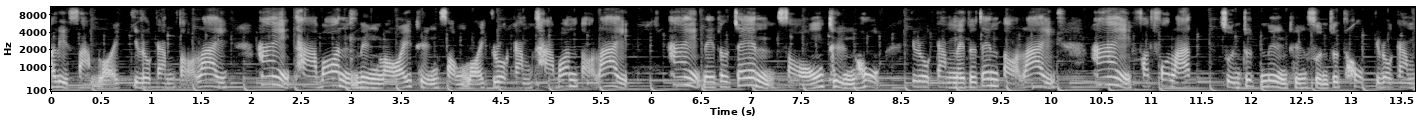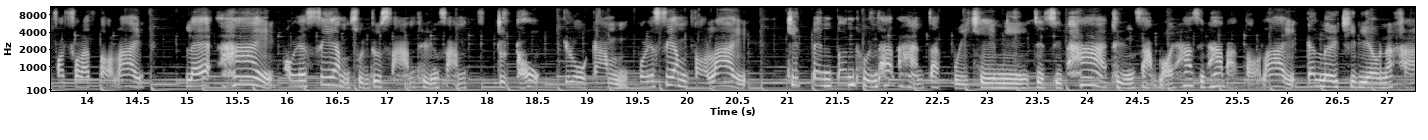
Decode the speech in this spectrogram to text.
ผลิต 300 กิโลกรัมต่อไร่ ให้คาร์บอน 100ถึง200 กิโลกรัมคาร์บอนต่อไร่ ให้ไนโตรเจน2ถึง6กิโลกรัมไนโตรเจนต่อไร่ ให้ฟอสฟอรัส 0.1ถึง0.6 กิโลกรัมฟอสฟอรัสต่อไร่ และให้โพแทสเซียม 0.3ถึง3.6 กิโลกรัมโพแทสเซียมต่อไร่ คิดเป็นต้นทุนธาตุอาหารจากปุ๋ยเคมี 75ถึง355 บาทต่อไร่ กันเลยทีเดียวนะคะ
